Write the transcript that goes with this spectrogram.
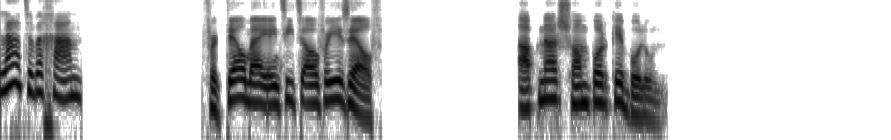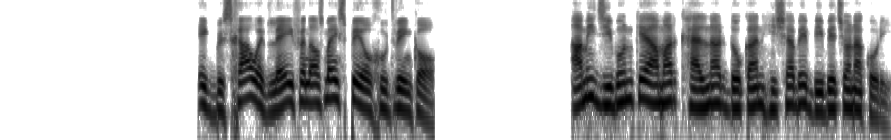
Laten we gaan. Vertel mij eens iets over jezelf. আপনার সম্পর্কে বলুন Ik beschouw het leven als mijn speelgoedwinkel. আমি জীবনকে আমার খেলনার দোকান হিসাবে বিবেচনা করি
